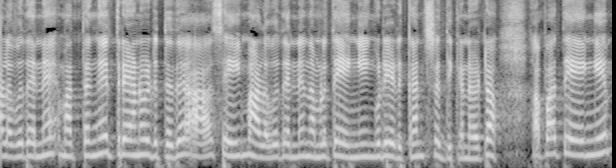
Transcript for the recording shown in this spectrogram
അളവ് തന്നെ മത്തങ്ങ എത്രയാണോ എടുത്തത് ആ സെയിം അളവ് തന്നെ നമ്മൾ തേങ്ങയും കൂടി എടുക്കാൻ ശ്രദ്ധിക്കണം കേട്ടോ അപ്പോൾ ആ തേങ്ങയും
